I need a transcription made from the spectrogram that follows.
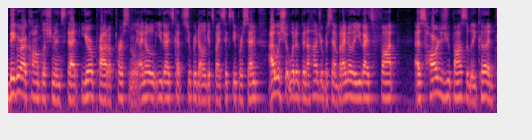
bigger accomplishments that you're proud of personally? I know you guys cut super delegates by sixty percent. I wish it would have been hundred percent, but I know that you guys fought as hard as you possibly could.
